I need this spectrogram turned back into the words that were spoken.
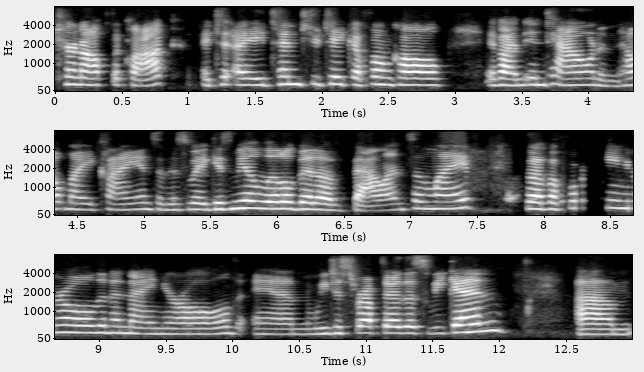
turn off the clock. I, t- I tend to take a phone call if I'm in town and help my clients, and this way it gives me a little bit of balance in life. So I have a 14 year old and a nine year old, and we just were up there this weekend um,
